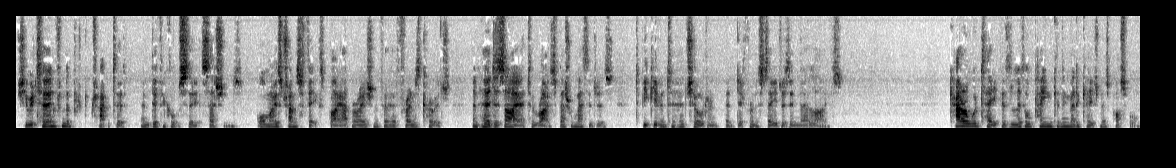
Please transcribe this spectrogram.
She returned from the protracted and difficult sessions almost transfixed by admiration for her friend's courage and her desire to write special messages to be given to her children at different stages in their lives. Carol would take as little pain-killing medication as possible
